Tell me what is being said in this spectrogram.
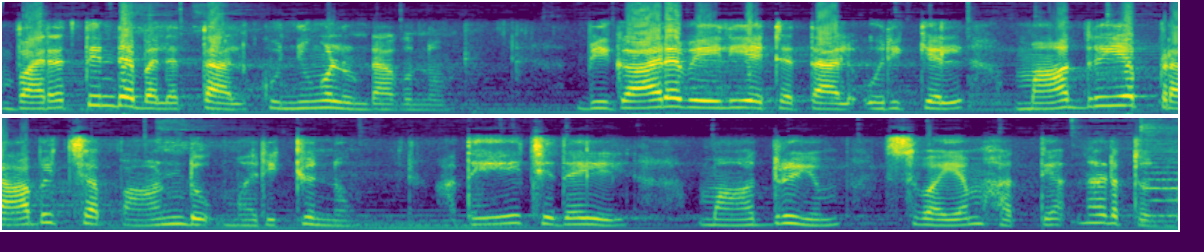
വരത്തിന്റെ ബലത്താൽ കുഞ്ഞുങ്ങളുണ്ടാകുന്നു. വികാരവേലിയേറ്റത്താൽ ഒരിക്കൽ മാതൃയെ പ്രാപിച്ച പാണ്ഡു മരിക്കുന്നു. അതേ ചിതയിൽ മാതൃയും സ്വയം ഹത്യ നടത്തുന്നു.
